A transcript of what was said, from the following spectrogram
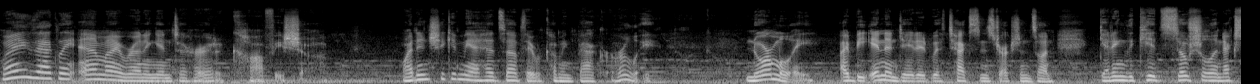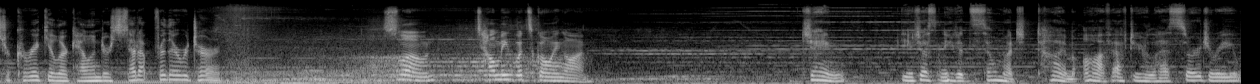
Why exactly am I running into her at a coffee shop? Why didn't she give me a heads up they were coming back early? Normally, I'd be inundated with text instructions on getting the kids' social and extracurricular calendars set up for their return. Sloan, tell me what's going on. Jane, you just needed so much time off after your last surgery.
